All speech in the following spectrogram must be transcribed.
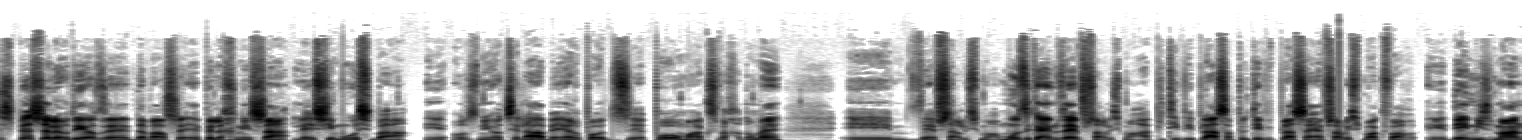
spatial uh, audio זה דבר שאפל הכניסה לשימוש באוזניות שלה באיירפודס פרו מקס וכדומה. uh, ואפשר לשמוע מוזיקה עם זה אפשר לשמוע אפל טיווי פלאס אפל טיווי פלאס היה אפשר לשמוע כבר uh, די מזמן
